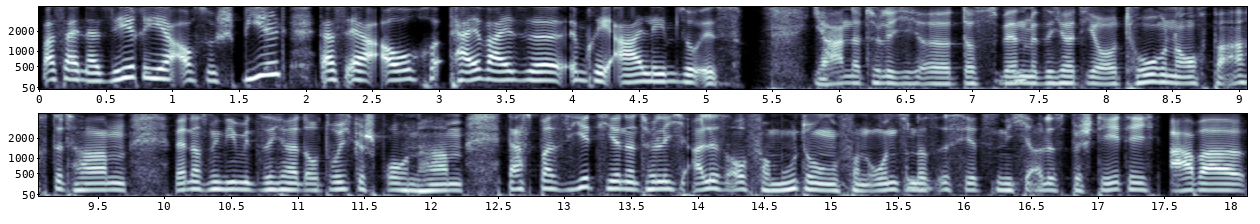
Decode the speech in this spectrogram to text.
was er in der Serie auch so spielt, dass er auch teilweise im Realleben so ist. Ja, natürlich, äh, das werden mit Sicherheit die Autoren auch beachtet haben, werden das mit ihm mit Sicherheit auch durchgesprochen haben. Das basiert hier natürlich alles auf Vermutungen von uns und das ist jetzt nicht alles bestätigt, aber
